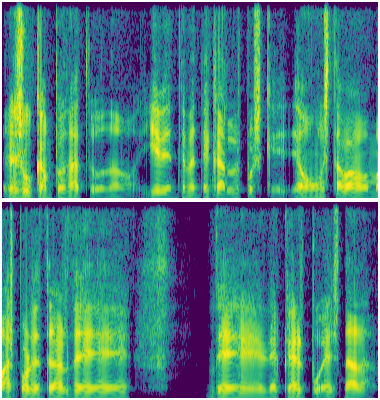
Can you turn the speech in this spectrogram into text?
el subcampeonato, ¿no? Y evidentemente Carlos, pues que aún estaba más por detrás de, de Leclerc, pues nada,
